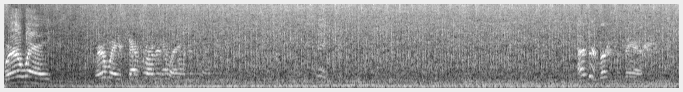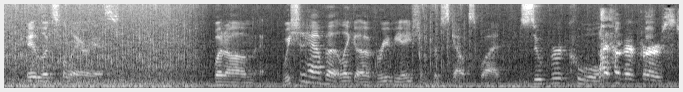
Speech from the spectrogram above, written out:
We're away. We're away. Scout's on his way. How's it look from there? It looks hilarious. But um, we should have a, like a abbreviation for Scout Squad. Super cool. 501st.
